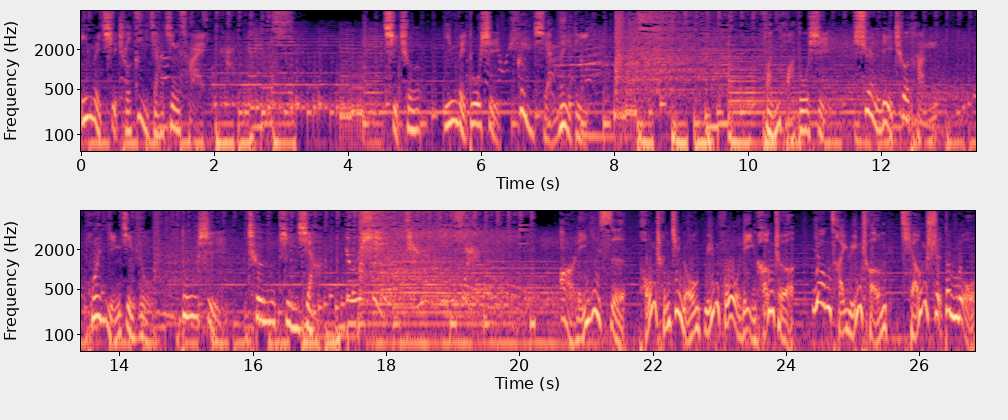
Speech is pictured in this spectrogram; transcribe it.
因为汽车更加精彩，汽车因为都市更显魅力。繁华都市，绚丽车坛，欢迎进入都市车天下。都市车天下。二零一四同城金融云服务领航者央财云城强势登陆，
